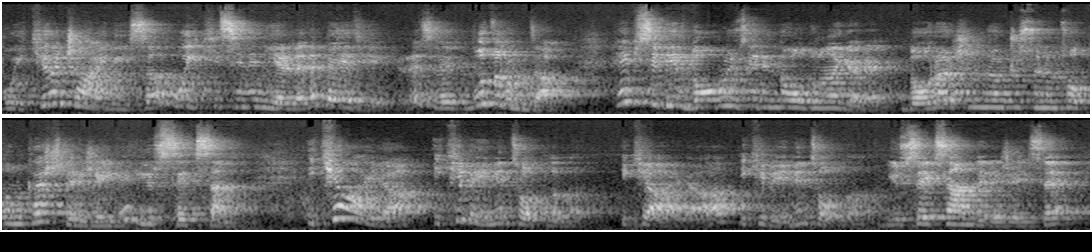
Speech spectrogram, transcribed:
Bu iki açı aynıysa bu ikisinin yerine de B diyebiliriz ve bu durumda hepsi bir doğru üzerinde olduğuna göre doğru açının ölçüsünün toplamı kaç dereceydi? 180. 2A ile 2B'nin toplamı. 2A ile 2B'nin toplamı. 180 derece ise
